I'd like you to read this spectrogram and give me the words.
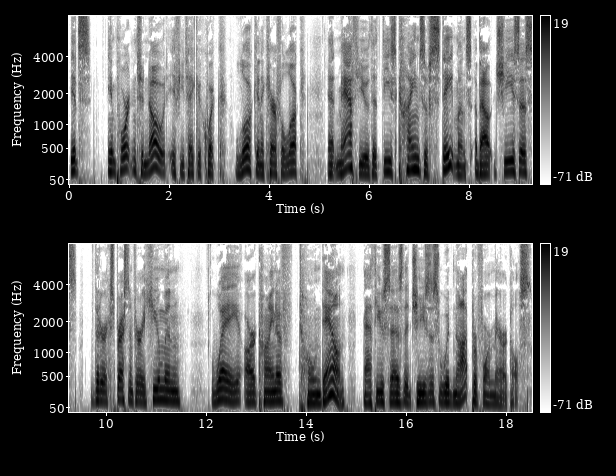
It's important to note if you take a quick look and a careful look at Matthew that these kinds of statements about Jesus that are expressed in a very human way are kind of toned down. Matthew says that Jesus would not perform miracles.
